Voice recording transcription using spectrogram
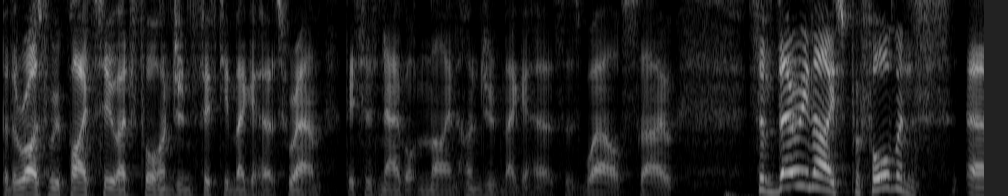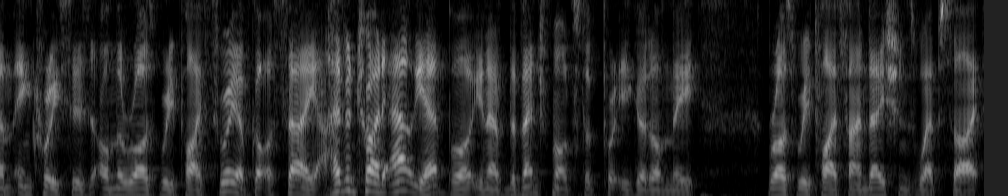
but the Raspberry Pi 2 had 450 megahertz RAM. This has now got 900 megahertz as well. So some very nice performance um, increases on the Raspberry Pi 3. I've got to say, I haven't tried it out yet, but you know the benchmarks look pretty good on the Raspberry Pi Foundation's website.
